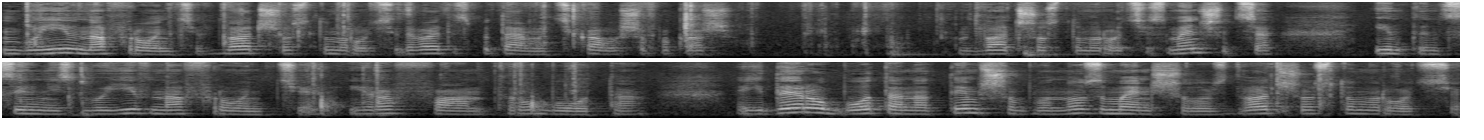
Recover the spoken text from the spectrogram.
боїв на фронті в 26 році? Давайте спитаємо, цікаво, що покаже. В 26 році зменшиться інтенсивність боїв на фронті. Ірафант, робота. Йде робота над тим, щоб воно зменшилось в 26 році.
